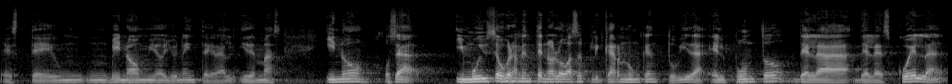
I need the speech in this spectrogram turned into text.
este, un binomio y una integral y demás. Y no, o sea, y muy seguramente no lo vas a aplicar nunca en tu vida. El punto de la, de la escuela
